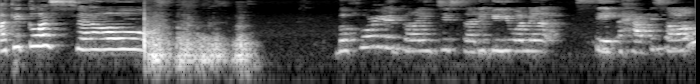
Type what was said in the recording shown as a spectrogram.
Okay, class, so before you're going to study, do you want to sing a happy song?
